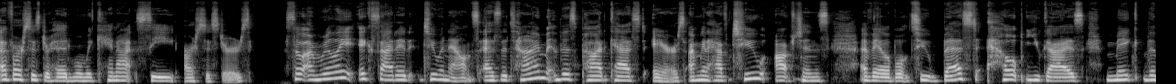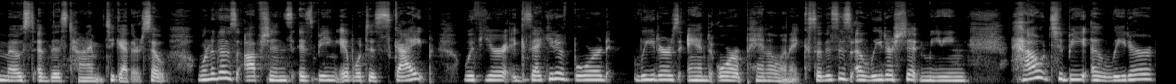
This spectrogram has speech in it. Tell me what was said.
of our sisterhood when we cannot see our sisters. So I'm really excited to announce as the time this podcast airs, I'm going to have two options available to best help you guys make the most of this time together. So one of those options is being able to Skype with your executive board leaders and or panhellenic. So this is a leadership meeting how to be a leader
